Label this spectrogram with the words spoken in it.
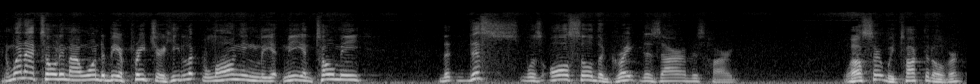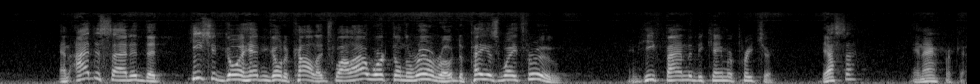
And when I told him I wanted to be a preacher, he looked longingly at me and told me that this was also the great desire of his heart. Well, sir, we talked it over, and I decided that he should go ahead and go to college while I worked on the railroad to pay his way through. And he finally became a preacher. Yes, sir? In Africa.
